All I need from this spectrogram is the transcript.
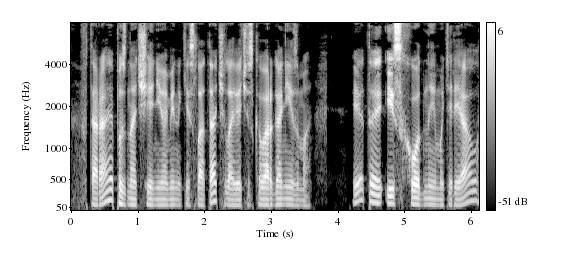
– вторая по значению аминокислота человеческого организма. Это исходный материал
